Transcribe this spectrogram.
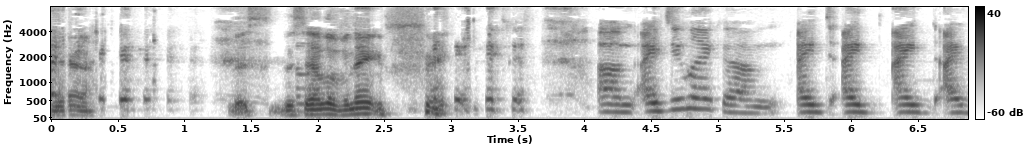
yeah that's that's a hell of a name um, I do like um, I, I I I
